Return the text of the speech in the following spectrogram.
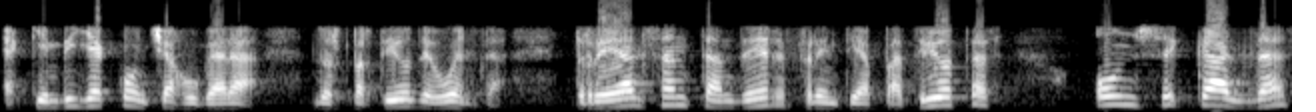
aquí en Villa Concha jugará los partidos de vuelta. Real Santander frente a Patriotas, Once Caldas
